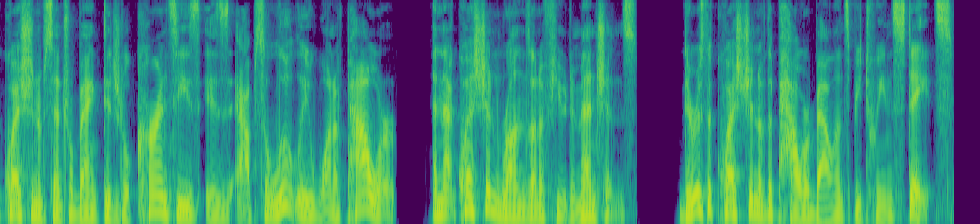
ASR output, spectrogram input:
question of central bank digital currencies is absolutely one of power, and that question runs on a few dimensions. There is the question of the power balance between states.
